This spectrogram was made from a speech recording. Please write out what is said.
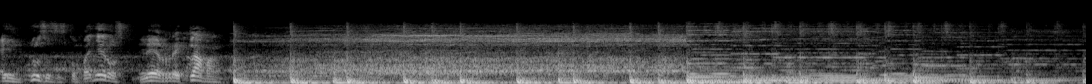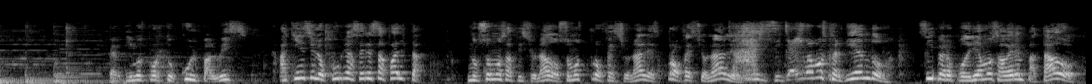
e incluso sus compañeros le reclaman. Perdimos por tu culpa, Luis. ¿A quién se le ocurre hacer esa falta? No somos aficionados, somos profesionales, profesionales. Ay, si ya íbamos perdiendo. Sí, pero podríamos haber empatado.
